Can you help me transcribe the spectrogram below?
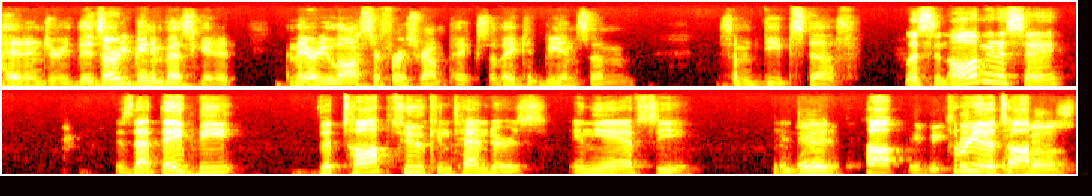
head injury. It's already being investigated, and they already lost their first round pick, so they could be in some some deep stuff. Listen, all I'm gonna say is that they beat the top two contenders in the AFC. They did. Top They beat- they three of beat the top, Bills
